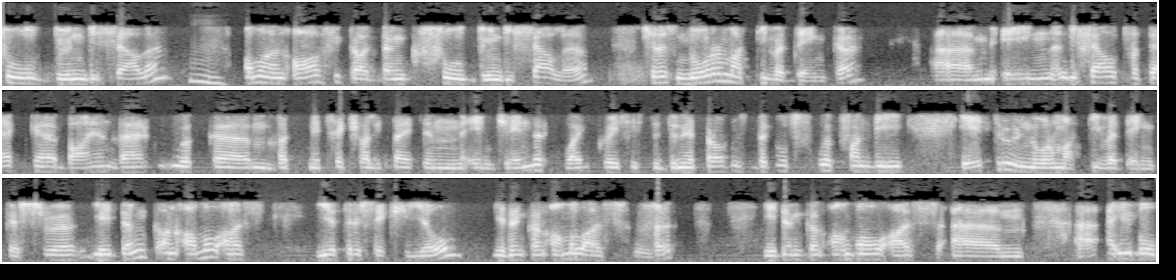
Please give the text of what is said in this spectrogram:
voel doen dieselfde. Hmm. Almal in Afrika dink voel doen dieselfde. So dis normatiewe denke. Ehm um, en in die veld wat ek uh, baie in werk ook ehm um, wat met seksualiteit en en gender kwessies te doen het, praat ons dikwels ook van die heteronormatiewe denke. So jy dink aan almal as heteroseksueel, jy dink aan almal as wit, jy dink aan almal as ehm um, uh, able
